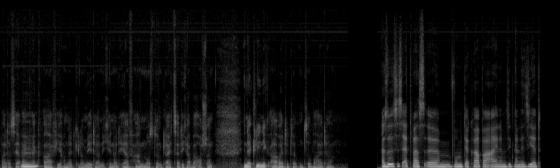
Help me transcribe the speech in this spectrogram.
weil das sehr weit mhm. weg war, 400 Kilometer und ich hin und her fahren musste und gleichzeitig aber auch schon in der Klinik arbeitete und so weiter. Also es ist etwas, ähm, womit der Körper einem signalisiert,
